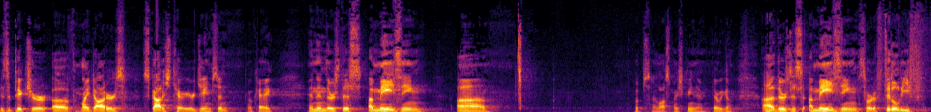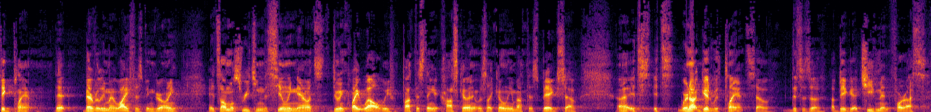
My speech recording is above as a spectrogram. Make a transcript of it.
is a picture of my daughter's Scottish Terrier, Jameson, okay? And then there's this amazing, uh, whoops, I lost my screen there. There we go. Uh, there's this amazing sort of fiddle leaf fig plant that Beverly, my wife, has been growing. It's almost reaching the ceiling now. It's doing quite well. We bought this thing at Costco and it was like only about this big. So uh, it's, it's, we're not good with plants. So this is a, a big achievement for us.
